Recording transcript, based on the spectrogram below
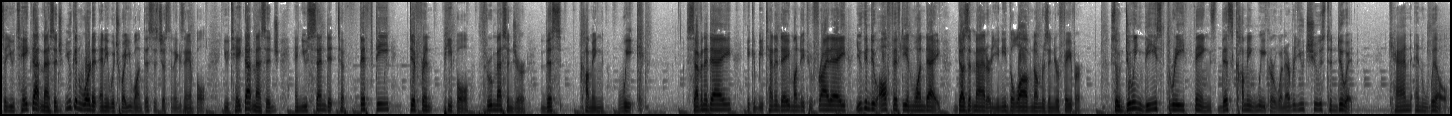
So you take that message, you can word it any which way you want. This is just an example. You take that message and you send it to 50 different people through Messenger this coming week. Seven a day, it could be 10 a day, Monday through Friday. You can do all 50 in one day. Doesn't matter. You need the law of numbers in your favor. So, doing these three things this coming week or whenever you choose to do it can and will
